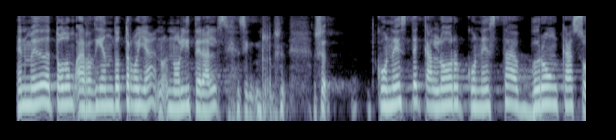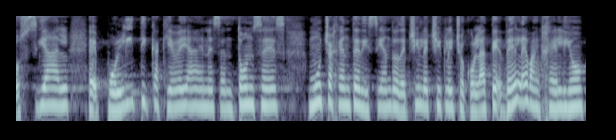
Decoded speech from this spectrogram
En medio de todo ardiendo Troya, no, literal, o sea, con este calor, con esta bronca social, eh, política que había en ese entonces, mucha gente diciendo de chile, chicle y chocolate, del Evangelio,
